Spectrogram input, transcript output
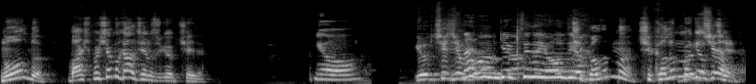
ne oldu? Baş başa mı kalacaksınız Gökçe'yle? Yo. Gökçe'cim bu arada... Gökçe de yol diyor. Çıkalım mı? Çıkalım mı Gökçe. Gökçe?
